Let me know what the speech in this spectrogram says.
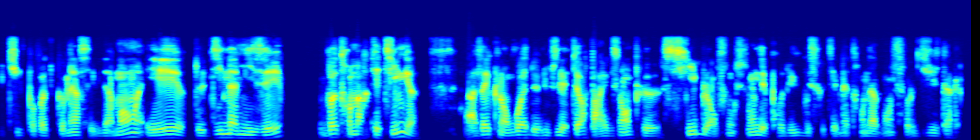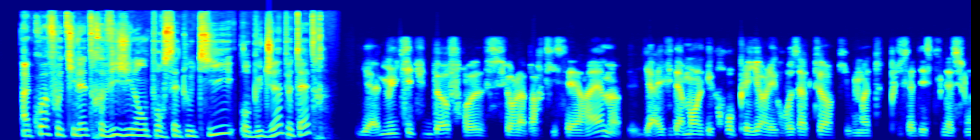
utiles pour votre commerce évidemment, et de dynamiser votre marketing avec l'envoi de newsletters, par exemple, cibles en fonction des produits que vous souhaitez mettre en avant sur le digital. À quoi faut-il être vigilant pour cet outil? Au budget peut-être? Il y a multitude d'offres sur la partie CRM. Il y a évidemment les gros players, les gros acteurs qui vont être plus à destination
